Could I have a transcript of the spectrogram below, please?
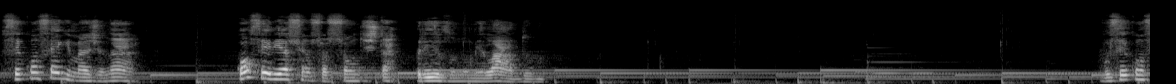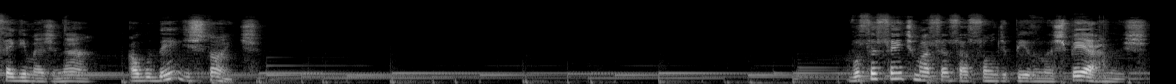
Você consegue imaginar qual seria a sensação de estar preso no melado? Você consegue imaginar algo bem distante? Você sente uma sensação de peso nas pernas?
